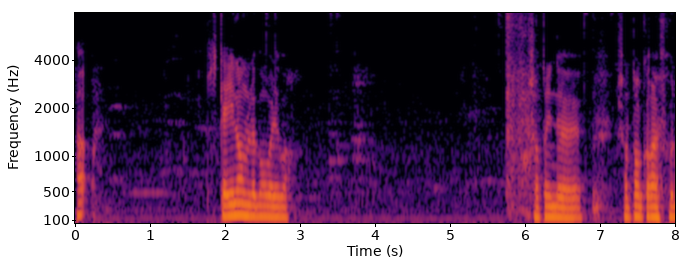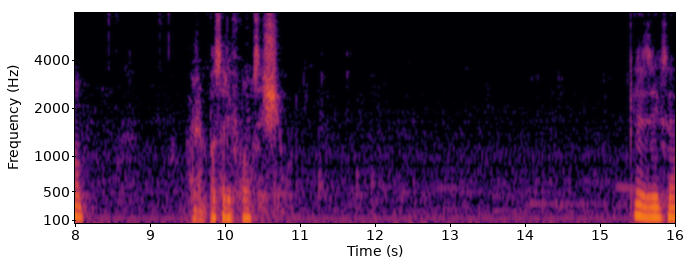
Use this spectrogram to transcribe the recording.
Ah. Skyland là-bas, on va aller voir. J'entends une. euh, J'entends encore un frelon. Ah, J'aime pas ça les frelons, c'est chiant. Qu'est-ce que c'est que ça?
